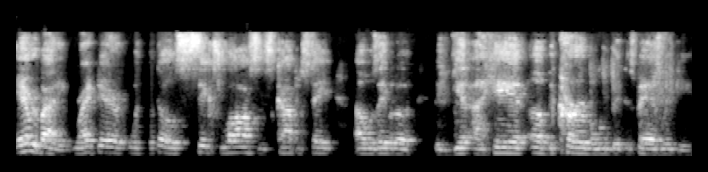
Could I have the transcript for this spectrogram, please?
Everybody right there with those six losses, Coppin State uh, was able to, to get ahead of the curve a little bit this past weekend.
